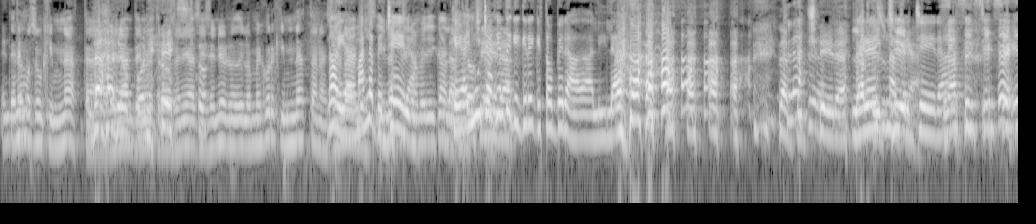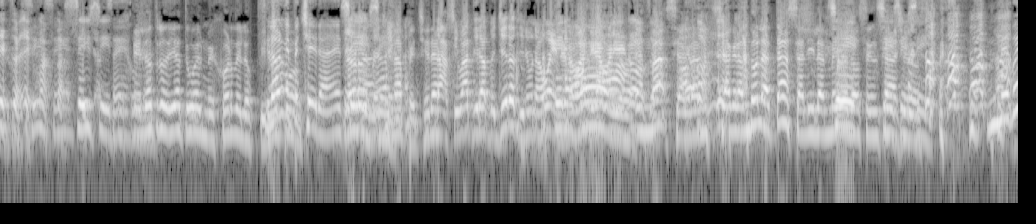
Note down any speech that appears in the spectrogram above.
Entonces- Tenemos un gimnasta Claro, delante por nuestro, eso. señoras y señores, uno de los mejores gimnastas No, nacionales y además la pechera. Que hay mucha pechera. gente que cree que está operada, Lila. La Claro. pechera. Pero es una pechera. La Sí, pechera. sí, Sí, sí. El otro día tuve el mejor de los Flor piropos. de pechera, ¿eh? Flor de Sí, pechera. Una pechera. No, si va a tirar pechera, tiene una buena. Pero no va a tirar no, cosa. Es más, se, agran- se agrandó la taza, Lila, en medio de los ensayos. sí, sí. Me voy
